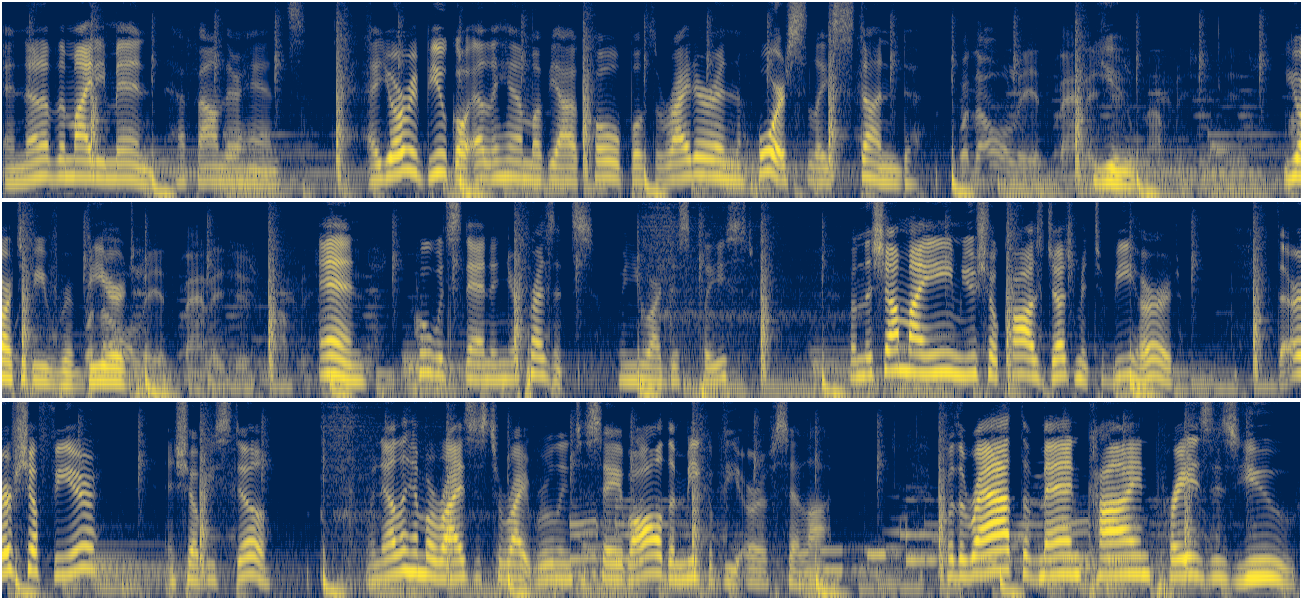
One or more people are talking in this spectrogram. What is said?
and none of the mighty men have found their hands. At your rebuke, O Elohim of Yaakov, both rider and horse lay stunned. You, you are to be revered. And who would stand in your presence when you are displeased? From the Shamaim you shall cause judgment to be heard. The earth shall fear and shall be still. When Elohim arises to right ruling to save all the meek of the earth, Selah. For the wrath of mankind praises you.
